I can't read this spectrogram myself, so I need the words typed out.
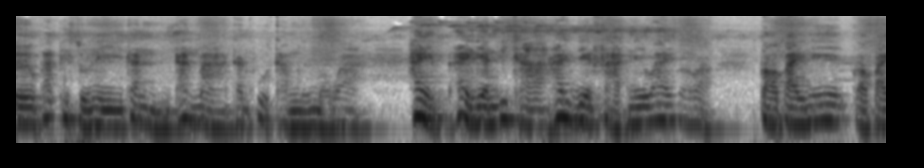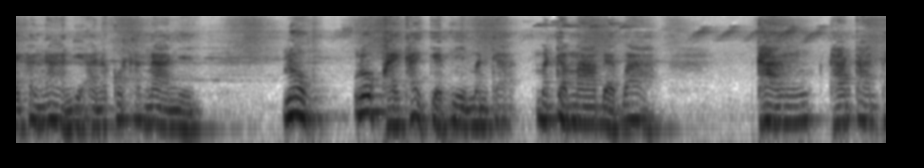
คือพระภิกษุณีท่านท่านมาท่านพูดคำหนึ่งบอกว่า ให้ให้เรียนวิชาให้เรียนศาสตร์นี้ไว้เพราะว่า ต่อไปนี้ต่อไปข้างหน้านี่อนาคตข้างหน้านี่โรคโรคภัยไข้เจ็บนี่มันจะมันจะมาแบบว่าทางทางการแพ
